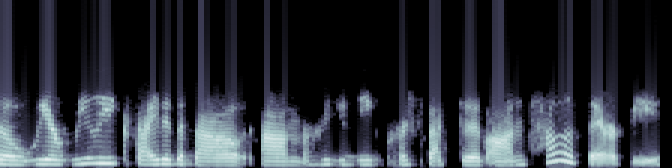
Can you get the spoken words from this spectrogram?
So we are really excited about um, her unique perspective on teletherapy.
